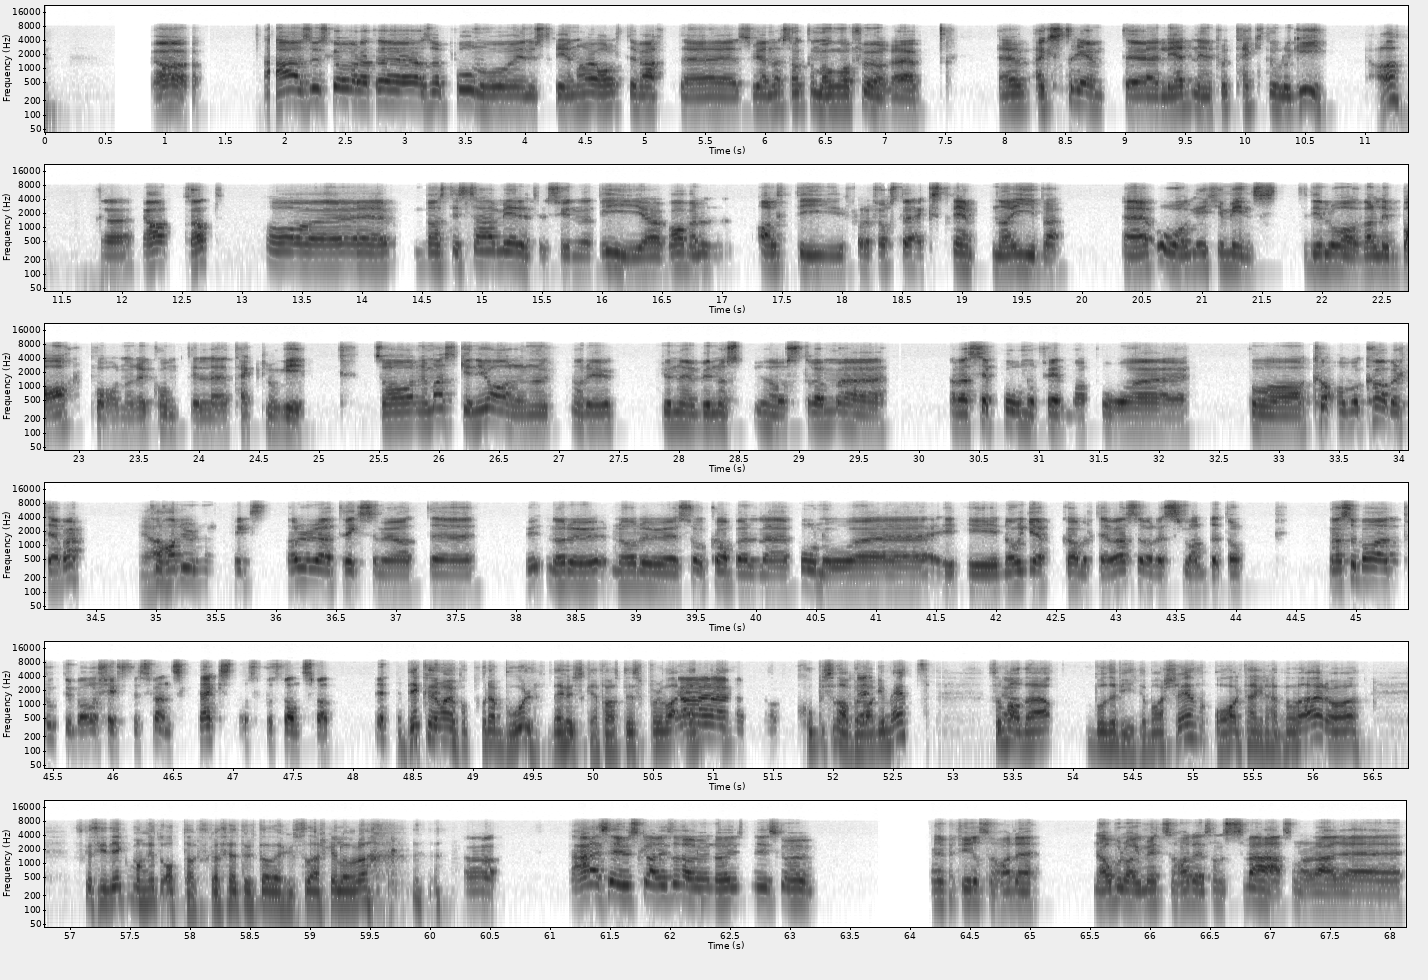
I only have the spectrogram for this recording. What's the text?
Ja. Jeg synes også dette, altså Pornoindustrien har jo alltid vært, eh, som vi har snakket om mange år før, eh, eh, ekstremt eh, ledende innenfor teknologi. Ja, Eh, ja, sant? Og eh, mens disse her medietilsynene de eh, var vel alltid for det første ekstremt naive, eh, og ikke minst de lå veldig bakpå når det kom til eh, teknologi. Så det mest geniale når, når de kunne begynne å å strømme eller se pornofilmer på, på ka over kabel-TV, så ja. du det hadde du det trikset med at når, du, når du så kabelporno uh, i, i Norge på kabel-TV, så var det sladdet opp. Men så bare tok du bare og skiftet svensk tekst, og så forsvant sladden. Det kunne man jo på Porabol, det husker jeg faktisk. For det var en ja, ja. kompis i nabolaget mitt som hadde både videomaskin og de greiene der. og skal jeg si Det gikk mange opptakskassetter ut av det huset der, skal jeg love deg. Ja. Nei, så jeg husker liksom når jeg husker en fyr som hadde Nabolaget mitt så hadde sånn svær sånn der eh,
